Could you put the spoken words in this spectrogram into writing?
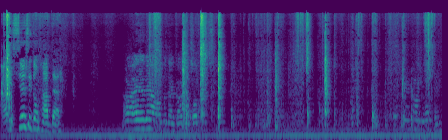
I seriously don't have that. Alright, I'm gonna open that garbage up. Very hard to open.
